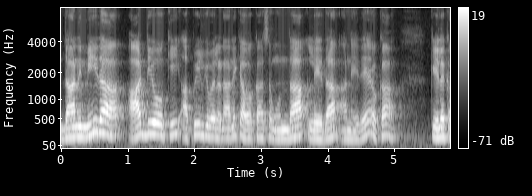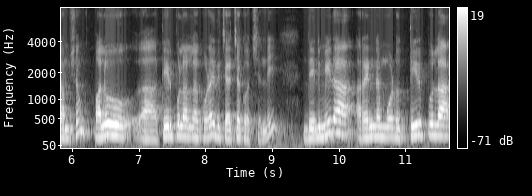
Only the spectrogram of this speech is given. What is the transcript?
దాని మీద ఆర్డీఓకి అప్పీల్కి వెళ్ళడానికి అవకాశం ఉందా లేదా అనేదే ఒక కీలక అంశం. పలు తీర్పులలో కూడా ఇది చర్చకు వచ్చింది. దీని మీద రెండు మూడు తీర్పుల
